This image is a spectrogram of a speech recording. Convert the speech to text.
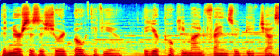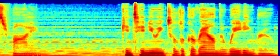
The nurses assured both of you that your Pokemon friends would be just fine. Continuing to look around the waiting room,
